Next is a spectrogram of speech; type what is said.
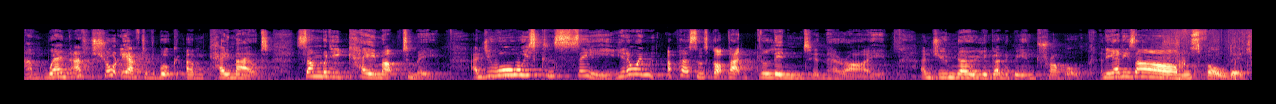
Um, when, uh, shortly after the book um, came out, somebody came up to me And you always can see, you know when a person's got that glint in their eye and you know you're going to be in trouble. And he had his arms folded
